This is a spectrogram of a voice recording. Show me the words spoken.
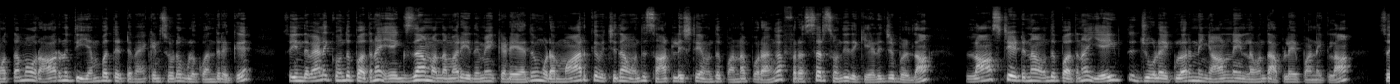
மொத்தமாக ஒரு அறுநூற்றி எண்பத்தெட்டு வேகன்சியோட உங்களுக்கு வந்திருக்கு. ஸோ இந்த வேலைக்கு வந்து பார்த்தோன்னா எக்ஸாம் அந்த மாதிரி எதுவுமே கிடையாது. உங்களோட மார்க்கை வச்சு தான் வந்து ஷார்ட் லிஸ்ட்டே வந்து பண்ண போகிறாங்க ஃப்ரெஷர்ஸ் வந்து இதுக்கு எலிஜிபிள் தான். லாஸ்ட் டேட்னா வந்து பார்த்தோன்னா எயித்து ஜூலைக்குள்ளார நீங்கள் ஆன்லைனில் வந்து அப்ளை பண்ணிக்கலாம். ஸோ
